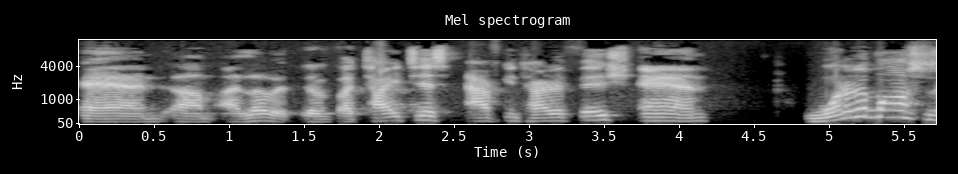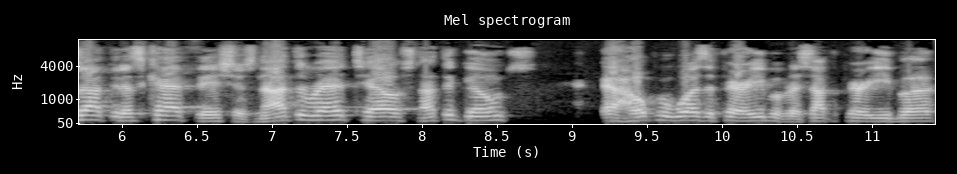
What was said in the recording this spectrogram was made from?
and um, I love it. The Vitis African tigerfish, and one of the monsters out there that's catfish. It's not the red tail. It's not the goons. I hope it was a Piraiba, but it's not the Piraiba.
